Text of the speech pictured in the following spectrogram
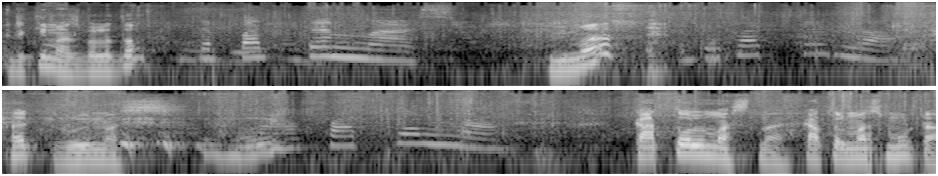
এটা কি মাছ বলো তো কি মাছ? রুই মাছ। কাতল মাছ না কাতল মাছ মোটা।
